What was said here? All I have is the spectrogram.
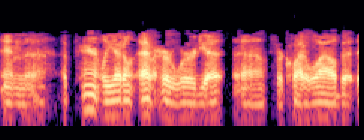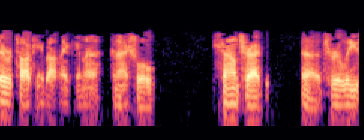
and uh, apparently I don't I haven't heard a word yet uh, for quite a while, but they were talking about making a an actual soundtrack uh, to release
